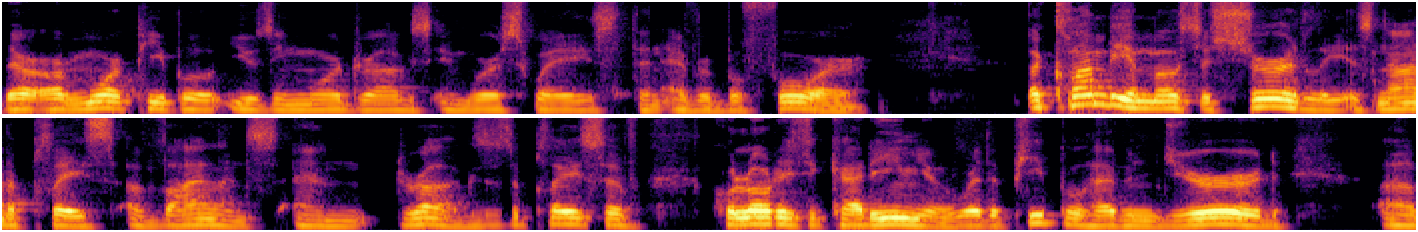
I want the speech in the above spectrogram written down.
there are more people using more drugs in worse ways than ever before. But Colombia, most assuredly, is not a place of violence and drugs. It's a place of colores y cariño, where the people have endured uh,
